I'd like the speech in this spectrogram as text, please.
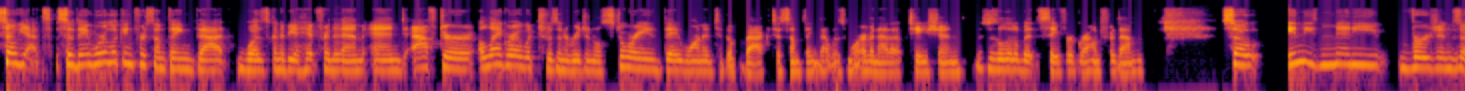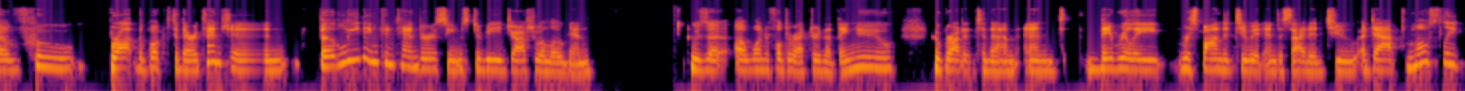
So yes, so they were looking for something that was going to be a hit for them, and after Allegro, which was an original story, they wanted to go back to something that was more of an adaptation. This is a little bit safer ground for them. So in these many versions of who brought the book to their attention, the leading contender seems to be Joshua Logan. Who's a, a wonderful director that they knew, who brought it to them, and they really responded to it and decided to adapt mostly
